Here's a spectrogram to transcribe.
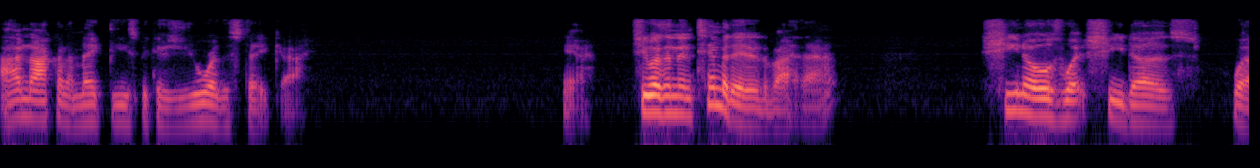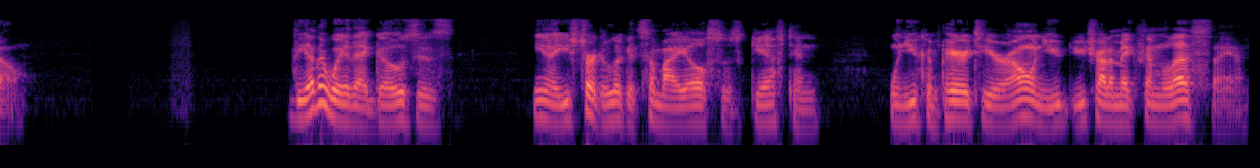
I'm not going to make these because you're the steak guy. Yeah. She wasn't intimidated by that. She knows what she does well. The other way that goes is, you know, you start to look at somebody else's gift, and when you compare it to your own, you, you try to make them less than.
